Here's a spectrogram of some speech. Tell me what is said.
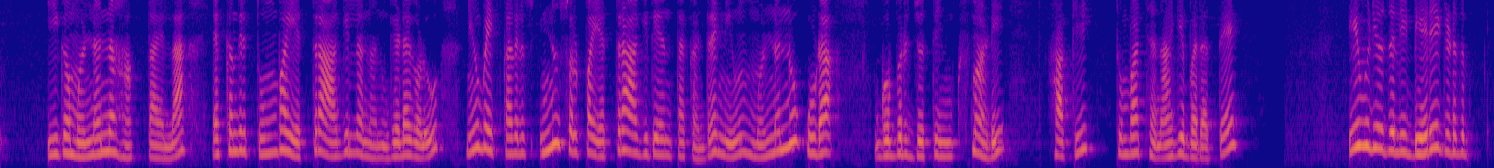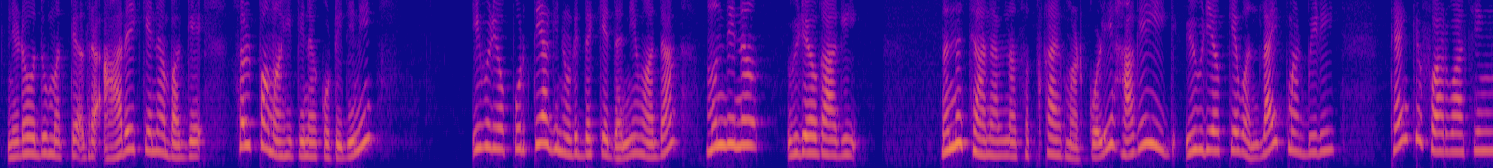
ಈಗ ಮಣ್ಣನ್ನು ಹಾಕ್ತಾ ಇಲ್ಲ. ಯಾಕಂದರೆ ತುಂಬ ಎತ್ತರ ಆಗಿಲ್ಲ ನನ್ನ ಗಿಡಗಳು. ನೀವು ಬೇಕಾದರೆ ಇನ್ನೂ ಸ್ವಲ್ಪ ಎತ್ತರ ಆಗಿದೆ ಅಂತ ಕಂಡ್ರೆ ನೀವು ಮಣ್ಣನ್ನು ಕೂಡ ಗೊಬ್ಬರದ ಜೊತೆ ಮಿಕ್ಸ್ ಮಾಡಿ ಹಾಕಿ ತುಂಬ ಚೆನ್ನಾಗಿ ಬರುತ್ತೆ. ಈ ವಿಡಿಯೋದಲ್ಲಿ ಡೇರೆ ಗಿಡದ ನೆಡೋದು ಮತ್ತು ಅದರ ಆರೈಕೆನ ಬಗ್ಗೆ ಸ್ವಲ್ಪ ಮಾಹಿತಿನ ಕೊಟ್ಟಿದ್ದೀನಿ. ಈ ವಿಡಿಯೋ ಪೂರ್ತಿಯಾಗಿ ನೋಡಿದ್ದಕ್ಕೆ ಧನ್ಯವಾದ. ಮುಂದಿನ ವಿಡಿಯೋಗಾಗಿ ನನ್ನ ಚಾನಲ್ನ ಸಬ್ಸ್ಕ್ರೈಬ್ ಮಾಡ್ಕೊಳ್ಳಿ. ಹಾಗೆ ಈ ವಿಡಿಯೋಕ್ಕೆ ಒಂದು ಲೈಕ್ ಮಾಡಿಬಿಡಿ. Thank you for watching.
